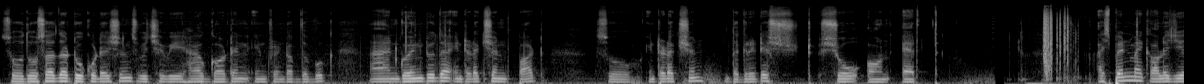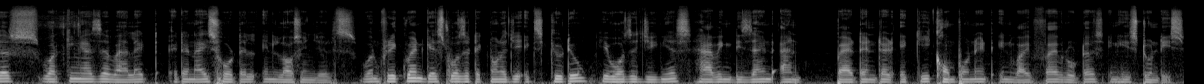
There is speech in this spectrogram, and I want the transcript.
So, those are the two quotations which we have gotten in front of the book, and going to the introduction part. So, introduction The greatest show on earth I spent my college years working as a valet at a nice hotel in Los Angeles. One frequent guest was a technology executive. He was a genius, having designed and patented a key component in Wi Fi routers in his 20s.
